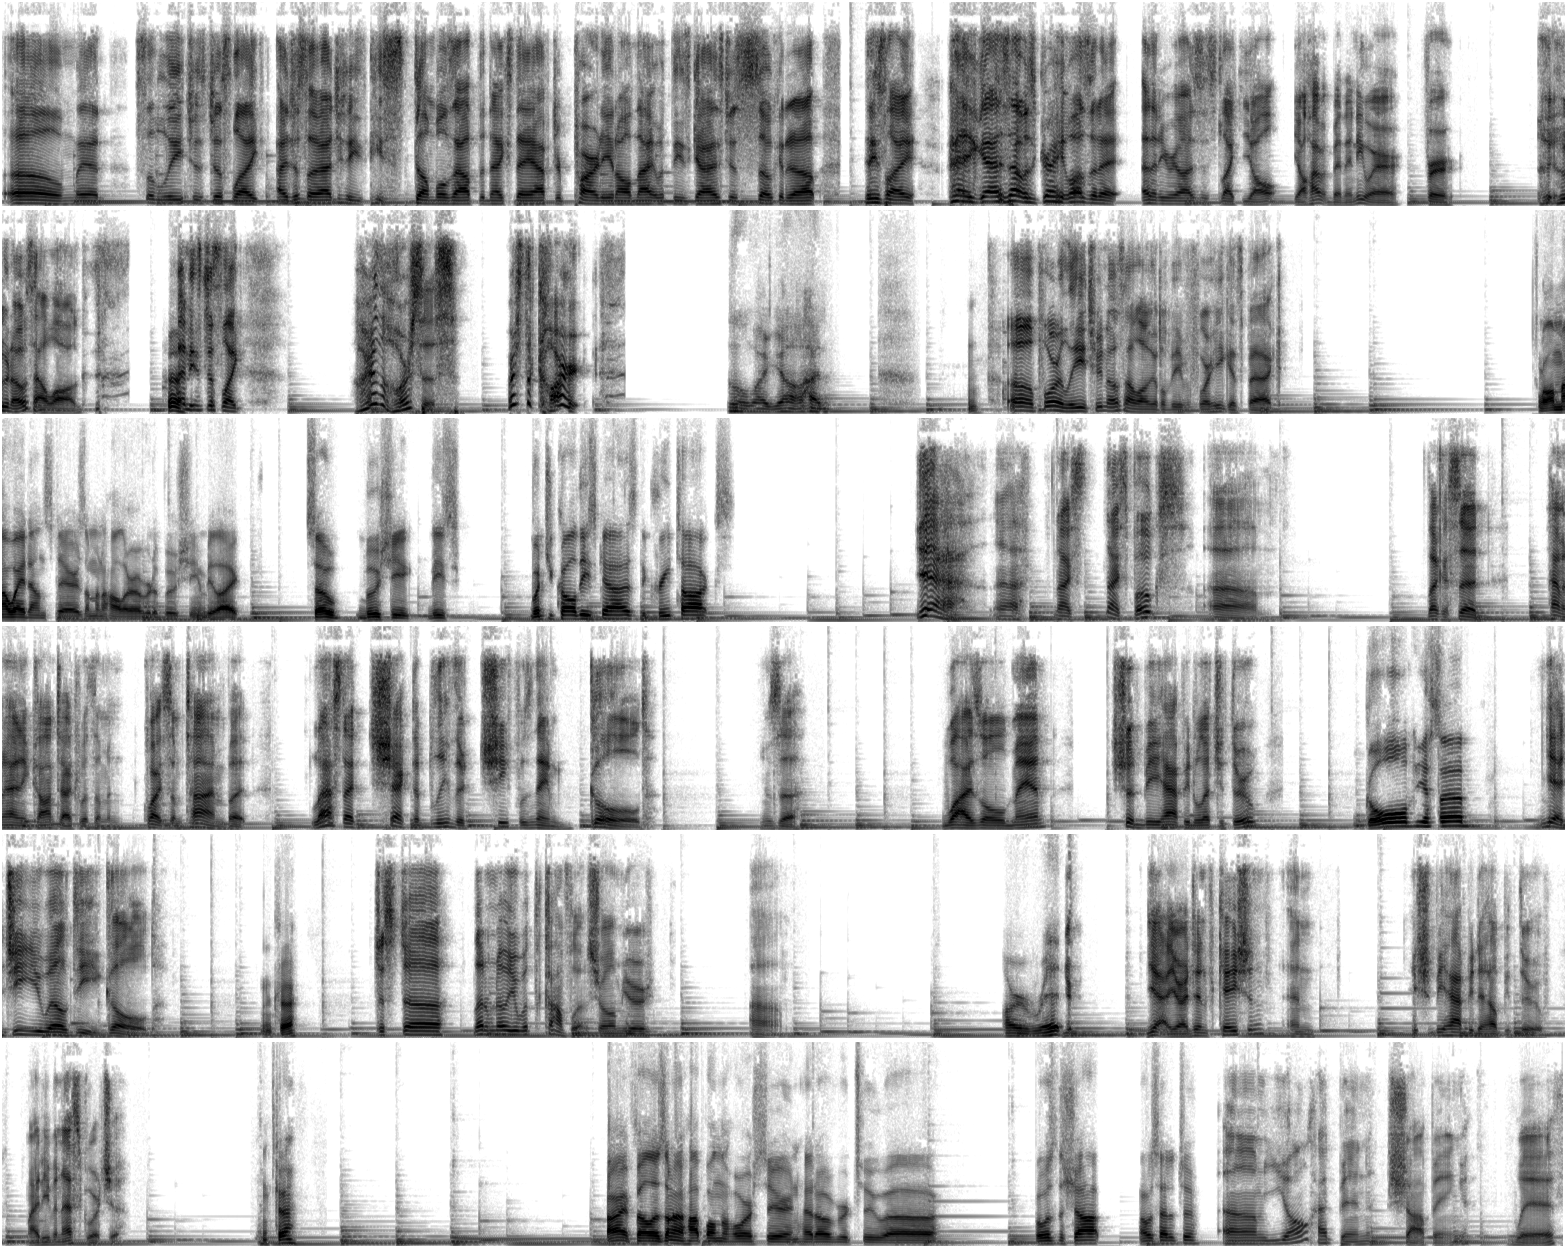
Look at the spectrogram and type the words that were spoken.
Oh man. So Leech is just like I just imagine he, he stumbles out the next day after partying all night with these guys, just soaking it up. And he's like, Hey guys, that was great, wasn't it? And then he realizes like y'all y'all haven't been anywhere for who who knows how long. and he's just like, Where are the horses? Where's the cart? Oh my god. Oh, poor Leech. Who knows how long it'll be before he gets back? Well, on my way downstairs, I'm gonna holler over to Bushi and be like, "So, Bushi, these, what you call these guys? The Kretoks? Yeah, uh, nice, nice folks. Um, like I said, haven't had any contact with them in quite some time, but last I checked, I believe their chief was named Guld. He was a wise old man. Should be happy to let you through. Guld? You said? Yeah, G U L D, Guld. Okay. Just uh, let him know you're with the Confluence. Show him your um, Are writ? yeah, your identification, and he should be happy to help you through. Might even escort you. Okay. All right, fellas, I'm gonna hop on the horse here and head over to uh, what was the shop I was headed to? Um, y'all had been shopping with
